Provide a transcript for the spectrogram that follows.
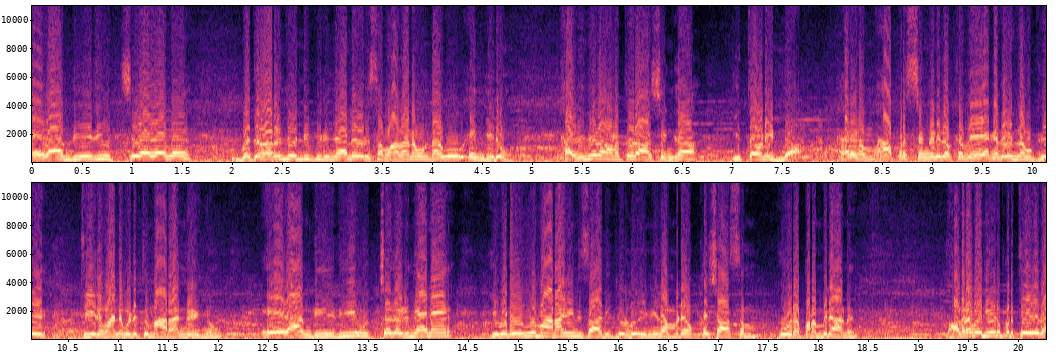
ഏഴാം തീയതി ഉച്ചയായാൽ ഉപചാരം ചൊല്ലി പിരിഞ്ഞാലേ ഒരു സമാധാനം ഉണ്ടാകൂ എങ്കിലും കഴിഞ്ഞ തവണത്തെ ഒരു ആശങ്ക ഇത്തവണ ഇല്ല. കാരണം ആ പ്രശ്നങ്ങളിലൊക്കെ വേഗതയിൽ നമുക്ക് തീരുമാനമെടുത്ത് മാറാൻ കഴിഞ്ഞു. ഏഴാം തീയതി ഉച്ച കഴിഞ്ഞാലേ ഇവിടെ നിന്ന് മാറാൻ ഇനി സാധിക്കുള്ളൂ. ഇനി നമ്മുടെ ഒക്കെ ശ്വാസം പൂരപ്പറമ്പിലാണ്. വളരെ വലിയൊരു പ്രത്യേകത.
